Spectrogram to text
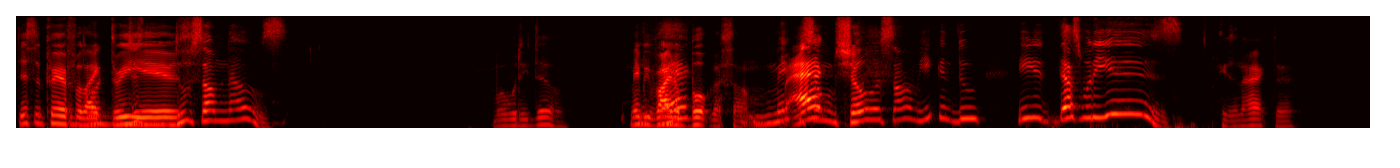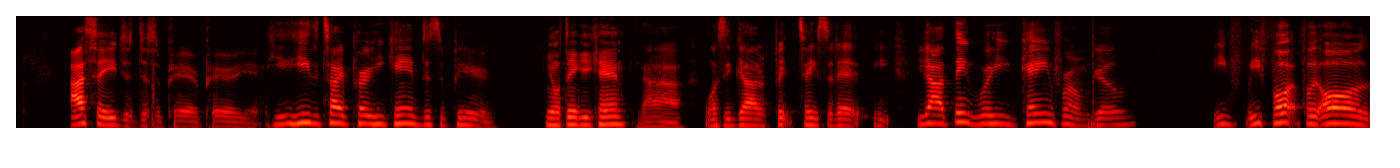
Disappeared for Or like three just years. Do something else. what would he do? Maybe He write a book or something. Make Act? some show or something. He can do. He. That's what he is. He's an actor. I say he just disappeared. Period. He he the type per he can't disappear. You don't think he can? Nah, once he got a fit taste of that, he you gotta think where he came from, yo. He he fought for all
